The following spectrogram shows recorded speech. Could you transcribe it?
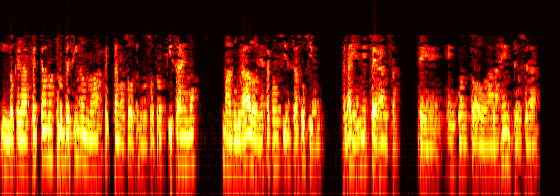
lo que le afecta a nuestros vecinos nos afecta a nosotros. Nosotros quizás hemos madurado en esa conciencia social, ¿verdad? Y es mi esperanza eh, en cuanto a la gente, o sea,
